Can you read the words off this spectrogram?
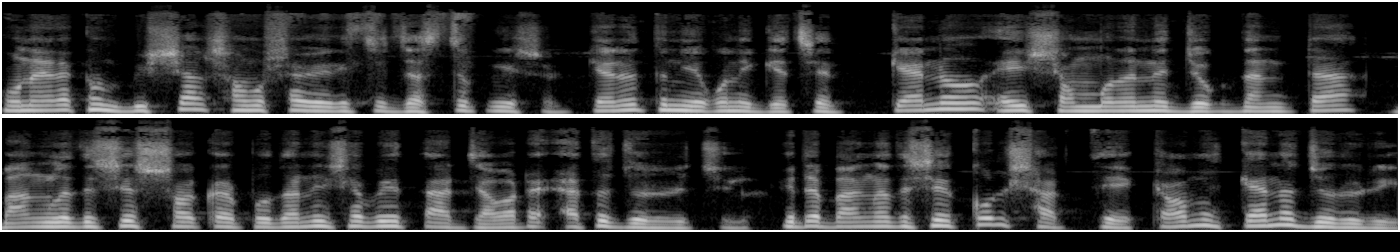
ওনার এখন বিশাল সমস্যা হয়ে গেছে জাস্টিফিকেশন কেন তিনি ওখানে গেছেন? কেন এই সম্মেলনে যোগদানটা বাংলাদেশের সরকার প্রধান হিসাবে তার যাওয়াটা এত জরুরি ছিল? এটা বাংলাদেশের কোন স্বার্থে? কেন জরুরি?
